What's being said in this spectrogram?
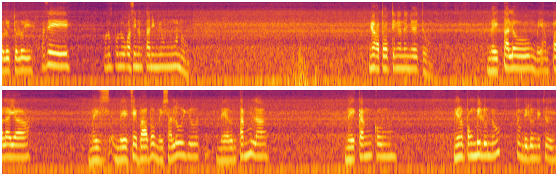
Tuloy-tuloy. Kasi punong-puno kasi ng tanim yung ano. Yan, katulad tingnan ninyo ito. May talong, may ampalaya, may, may sa ibabaw, may saluyot, mayroon tangla, may kangkong, mayroon pang milon, no? ito, milon ito eh.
